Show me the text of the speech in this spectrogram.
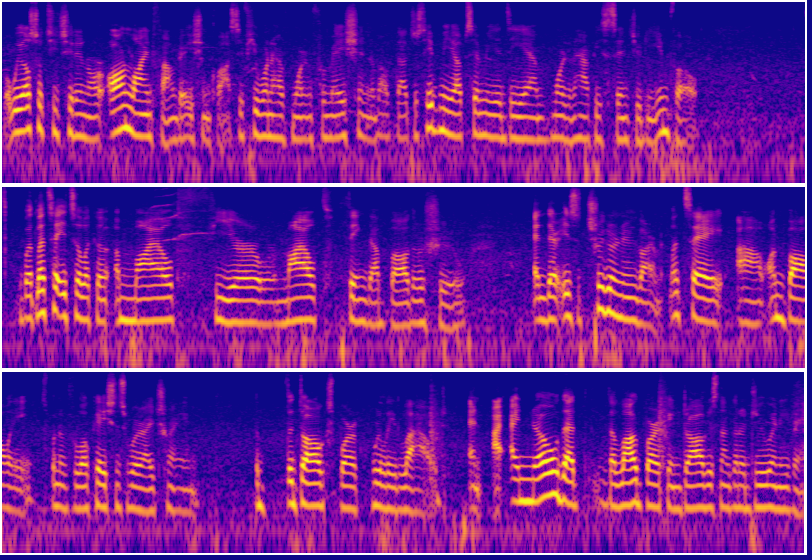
But we also teach it in our online foundation class. If you want to have more information about that, just hit me up, send me a DM. More than happy to send you the info. But let's say it's a, like a, a mild fear or a mild thing that bothers you and there is a trigger in the environment. Let's say uh, on Bali, it's one of the locations where I train, the, the dogs bark really loud. And I, I, know that the loud barking dog is not going to do anything.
